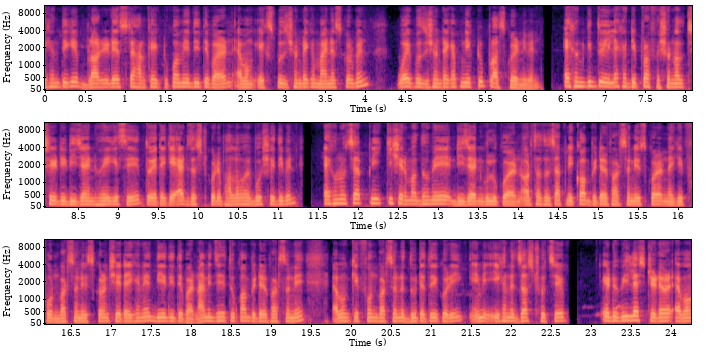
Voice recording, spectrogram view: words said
এখান থেকে ব্লাড রেডিয়াসটা হালকা একটু কমিয়ে দিতে পারেন এবং এক্স পজিশনটাকে মাইনাস করবেন ওয়াই পজিশনটাকে আপনি একটু প্লাস করে নেবেন। এখন কিন্তু এই লেখাটি প্রফেশনাল থ্রি ডিজাইন হয়ে গেছে, তো এটাকে অ্যাডজাস্ট করে ভালোভাবে বসিয়ে দিবেন। এখন হচ্ছে আপনি কিসের মাধ্যমে ডিজাইনগুলো করেন? অর্থাৎ হচ্ছে আপনি কম্পিউটার ভার্সন ইউজ করেন নাকি ফোন ভার্সন ইউজ করেন, সেটা এখানে দিয়ে দিতে পারেন। আমি যেহেতু কম্পিউটার ভার্সনে এবং কি ফোন ভার্সনে দুইটাতেই করি, আমি এখানে জাস্ট হচ্ছে এডোবি ইলাস্ট্রেটর এবং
